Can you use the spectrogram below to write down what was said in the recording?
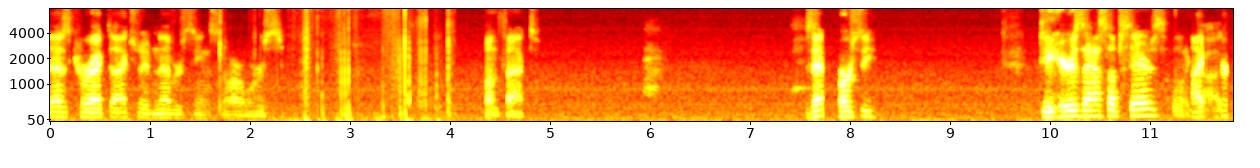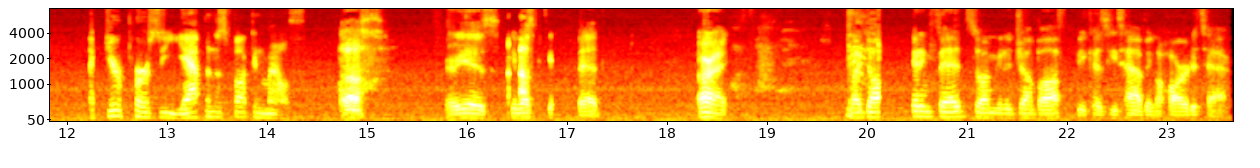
That is correct. I actually have never seen Star Wars. Fun fact. Is that Percy? Do you hear his ass upstairs? Oh my I god. Hear Percy yapping his fucking mouth. Ugh. There he is. He must be getting fed. All right. My dog's getting fed, so I'm going to jump off because he's having a heart attack.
